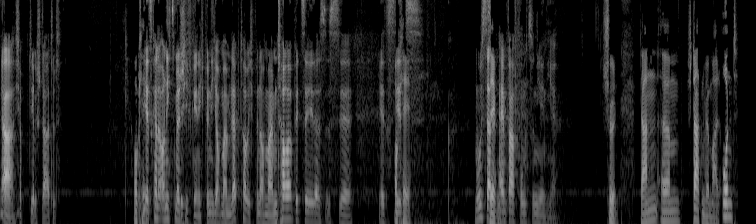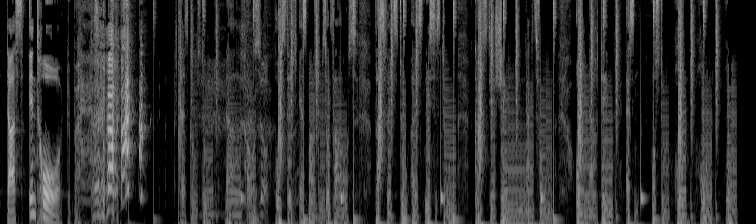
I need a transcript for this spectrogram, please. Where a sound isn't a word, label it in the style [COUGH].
Ja, ich habe die gestartet. Okay. Jetzt kann auch nichts mehr schiefgehen. Ich bin nicht auf meinem Laptop, ich bin auf meinem [LAUGHS] Tower-PC. Das ist äh, jetzt, Okay. jetzt muss das einfach funktionieren hier. Schön. Dann ähm, starten wir mal. Und das Intro. [LAUGHS] Stress kommst du nach Haus, ruhst dich erstmal auf dem Sofa aus. Was willst du als nächstes tun? Gönnst dir Schinken, Nuggets Huhn. Und nach dem Essen musst du ruhen, ruhen, ruhen.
